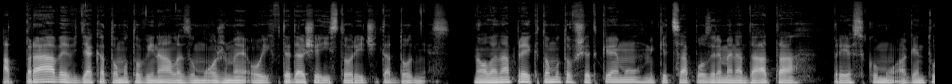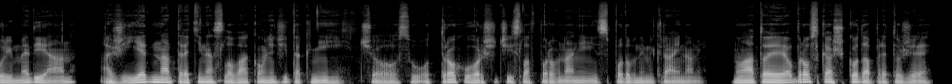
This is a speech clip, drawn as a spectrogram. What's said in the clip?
a práve vďaka tomuto vynálezu môžeme o ich vtedajšej histórii čítať dodnes. No ale napriek tomuto všetkému, my keď sa pozrieme na dáta prieskumu agentúry Median, až jedna tretina Slovákov nečíta knihy, čo sú o trochu horšie čísla v porovnaní s podobnými krajinami. No a to je obrovská škoda, pretože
